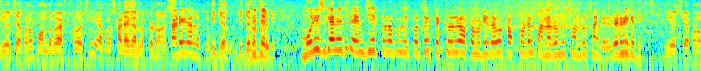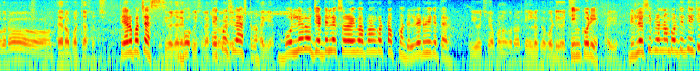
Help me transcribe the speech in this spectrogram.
ଇଏ ଅଛି ଆପଣ ପନ୍ଦର ଲାଷ୍ଟର ଅଛି ଆପଣ ସାଢ଼େ ଏଗାର ଲକ୍ଷ ଟଙ୍କା ସାଢ଼େ ଏଗାର lakh diesel diesel automatic Morris ଗ୍ୟାରେଜ୍ରୁ ଏମ୍ ଜି ହେକ୍ଟର ଆପଣ ଦେଖିପାରୁଥିବେ ପେଟ୍ରୋଲ ଅଟୋମେଟିକ୍ ରହିବ ଟପ୍ ମଡ଼େଲ ପାନାରୋମିକ୍ ସନରୁଫ୍ ସାଙ୍ଗରେ ରେଡ଼ି ଭାଇ କେତେ ଇଏ ଅଛି ଆପଣଙ୍କର ତେର ପଚାଶ ଅଛି ତେର ପଚାଶ ଏକୋଇଶ ଲାଷ୍ଟର ବୋଲେରୋ ଜେଡ୍ ଏକ୍ସ ରହିବ ଆପଣଙ୍କର ଟପ୍ ମଡ଼େଲ ରେଟ୍ ଭାଇ କେତେ ଇଏ ଅଛି ଆପଣଙ୍କର ତିନି ଲକ୍ଷ କୋଡ଼ିଏ ଅଛି ତିନି କୋଡ଼ିଏ ଡିଲରସିପ୍ର ନମ୍ବର ଦେଇଦେଇଛି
